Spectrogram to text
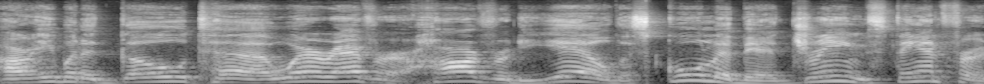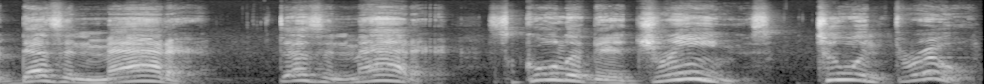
are able to go to wherever Harvard, Yale, the school of their dreams, Stanford, doesn't matter. Doesn't matter. School of their dreams, to and through.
